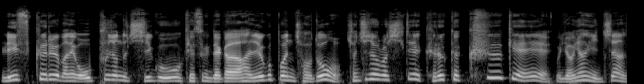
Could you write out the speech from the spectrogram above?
리스크를 만약에 5% 정도 지고 계속 내가 한 7번 져도 전체적으로 시대에 그렇게 크게 뭐 영향이 있지 않습니다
